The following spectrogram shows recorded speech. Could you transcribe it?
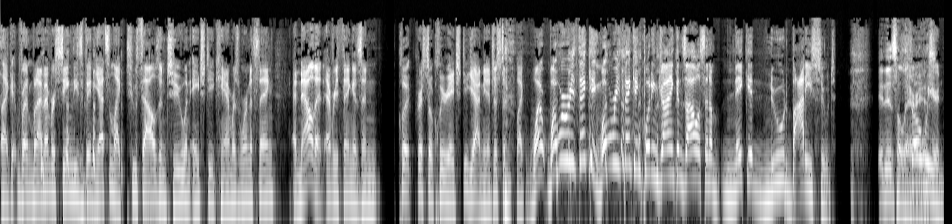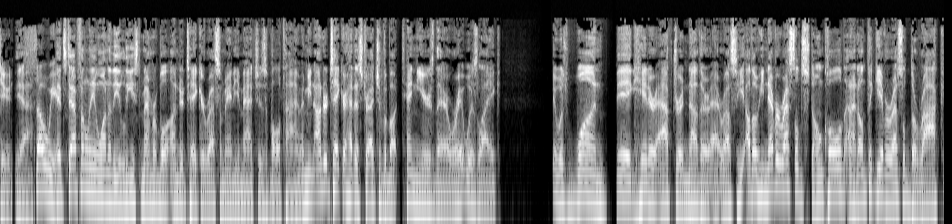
Like when, when I remember seeing these vignettes in like 2002 when HD cameras weren't a thing, and now that everything is in cl- crystal clear HD, yeah, I mean it just like what what were we thinking? What were we thinking putting Giant Gonzalez in a naked nude bodysuit? It is hilarious. So weird, dude. Yeah. so weird. It's definitely one of the least memorable Undertaker WrestleMania matches of all time. I mean, Undertaker had a stretch of about 10 years there where it was like, it was one big hitter after another at Wrestle. He, although he never wrestled Stone Cold, and I don't think he ever wrestled The Rock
